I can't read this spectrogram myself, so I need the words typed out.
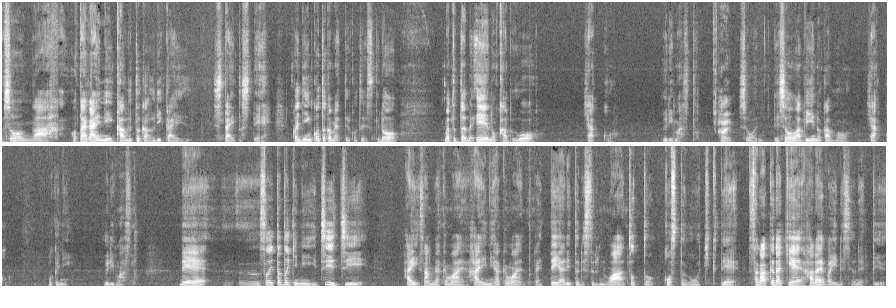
ショーンが お互いに株とか売り買いしたいとしてこれ銀行とかもやってることですけど、まあ、例えば A の株を100個売りますと。はい。ショーンに。でショーンは B の株を100個僕に売りますと。でうんそういった時にいちいち「はい300万円はい200万円」とか言ってやり取りするのはちょっとコストが大きくて差額だけ払えばいいですよねっていう。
